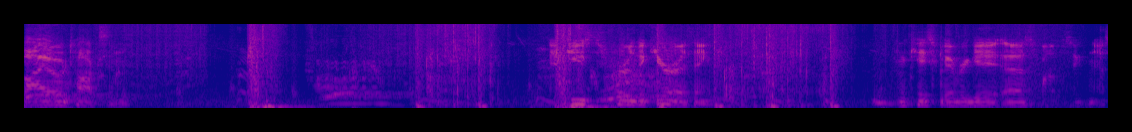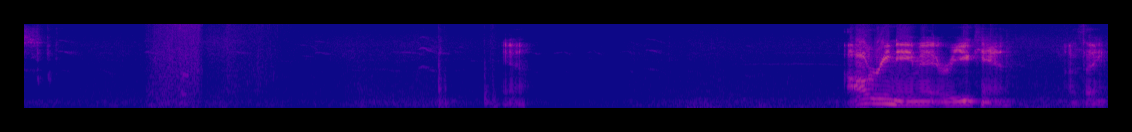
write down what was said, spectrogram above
biotoxin. It's used for the cure, I think. In case we ever get uh, swamp sickness. Yeah. I'll rename it, or you can, I think.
